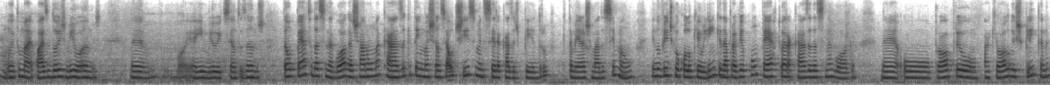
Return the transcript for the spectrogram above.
Muito mais, quase dois mil anos, né? aí 1.800 anos. Então, perto da sinagoga, acharam uma casa que tem uma chance altíssima de ser a casa de Pedro, que também era chamado Simão, e no vídeo que eu coloquei o link dá para ver quão perto era a casa da sinagoga. Né? O próprio arqueólogo explica né,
